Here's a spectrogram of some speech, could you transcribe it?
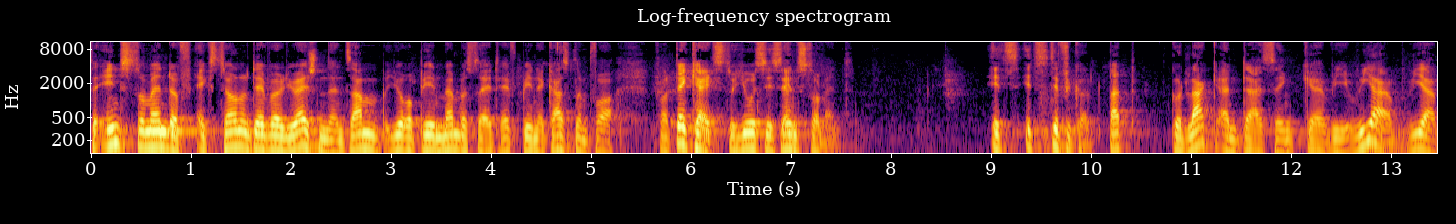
the instrument of external devaluation, then some European member states have been accustomed for, for decades to use this instrument. It's, it's difficult, but good luck, and I think uh, we, we, are, we are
